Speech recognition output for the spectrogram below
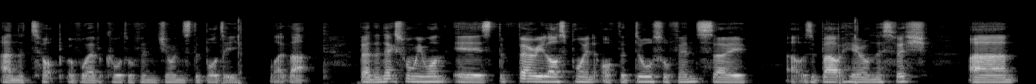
and the top of where the caudal fin joins the body, like that. Then the next one we want is the very last point of the dorsal fin. So that was about here on this fish. Um,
